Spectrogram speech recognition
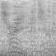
retreat?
